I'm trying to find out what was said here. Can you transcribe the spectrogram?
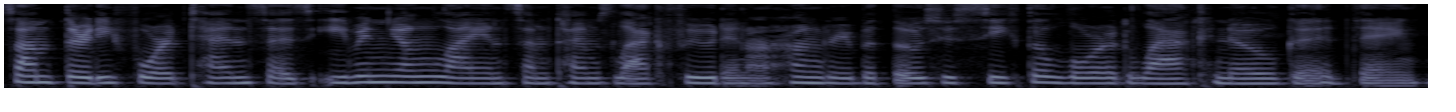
Psalm 34:10 says, "Even young lions sometimes lack food and are hungry, but those who seek the Lord lack no good thing."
